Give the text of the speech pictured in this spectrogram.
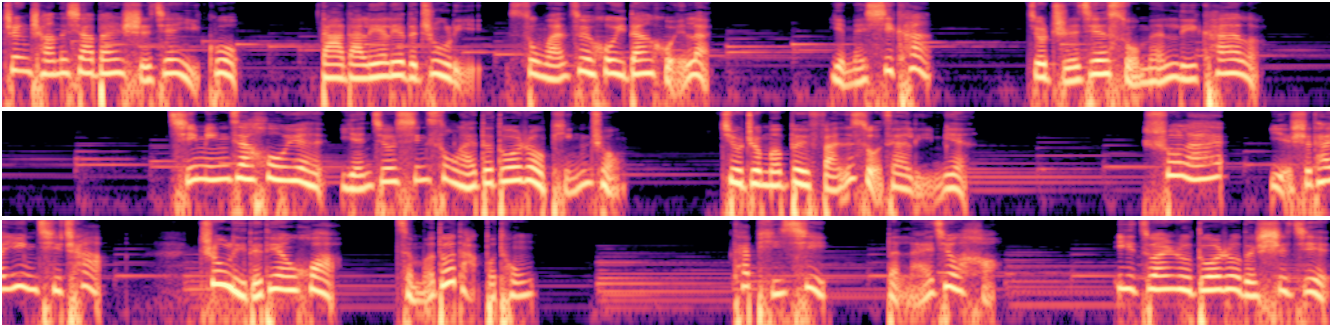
正常的下班时间已过，大大咧咧的助理送完最后一单回来，也没细看，就直接锁门离开了。齐明在后院研究新送来的多肉品种，就这么被反锁在里面。说来也是他运气差，助理的电话怎么都打不通。他脾气本来就好，一钻入多肉的世界，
